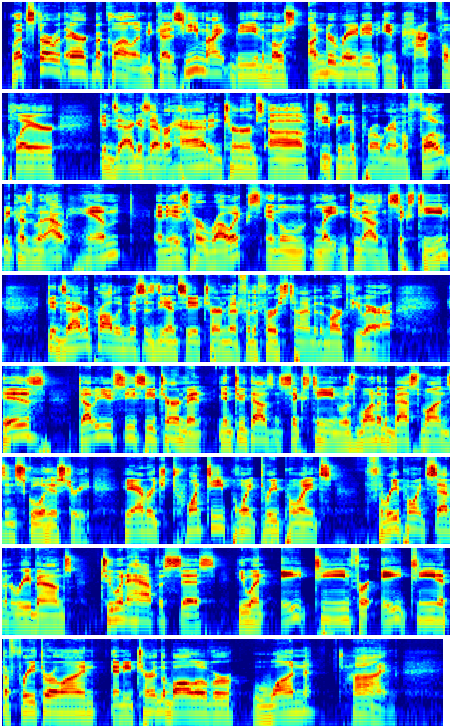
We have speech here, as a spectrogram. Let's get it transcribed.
Let's start with Eric McClellan because he might be the most underrated, impactful player Gonzaga's ever had in terms of keeping the program afloat. Because without him and his heroics in the late in 2016, Gonzaga probably misses the NCAA tournament for the first time in the Mark Few era. His WCC tournament in 2016 was one of the best ones in school history. He averaged 20.3 points, 3.7 rebounds, two and a half assists. He went 18 for 18 at the free throw line, and he turned the ball over one time.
